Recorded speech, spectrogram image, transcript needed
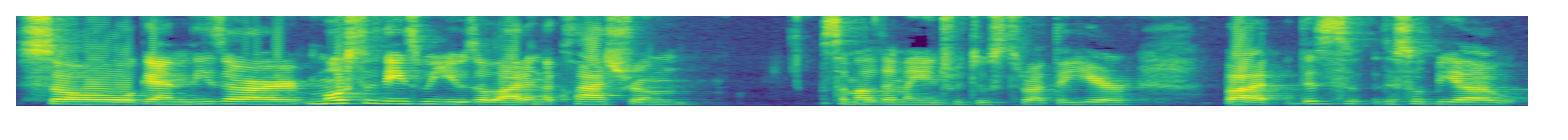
So again, these are most of these we use a lot in the classroom. Some of them I introduced throughout the year, but this this will be a,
